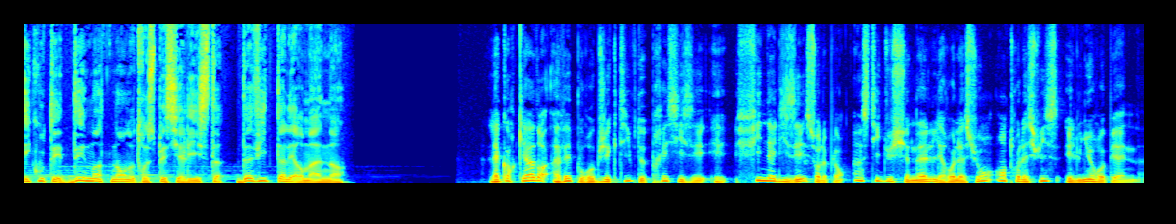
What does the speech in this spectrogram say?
écoutez dès maintenant notre spécialiste, David Talerman. L'accord cadre avait pour objectif de préciser et finaliser sur le plan institutionnel les relations entre la Suisse et l'Union européenne.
